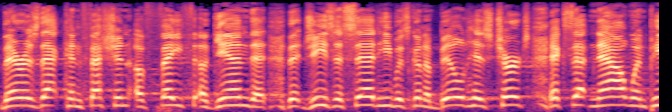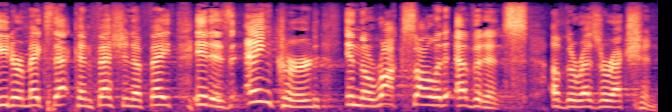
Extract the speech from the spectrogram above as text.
There is that confession of faith again that, that Jesus said he was going to build his church, except now when Peter makes that confession of faith, it is anchored in the rock solid evidence of the resurrection.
